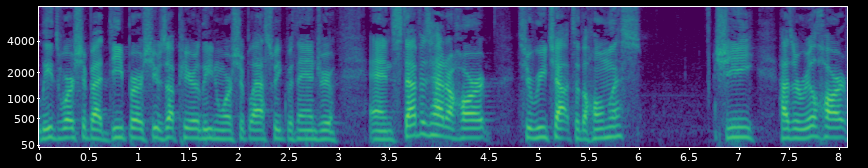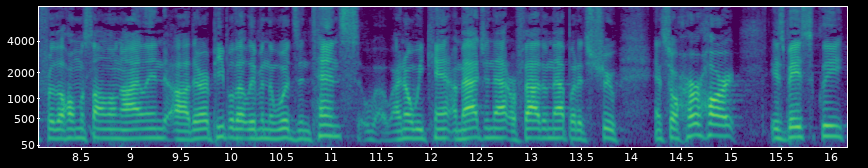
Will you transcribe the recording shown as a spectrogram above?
leads worship at Deeper. She was up here leading worship last week with Andrew. And Steph has had a heart to reach out to the homeless. She has a real heart for the homeless on Long Island. Uh, there are people that live in the woods in tents. I know we can't imagine that or fathom that, but it's true. And so her heart is basically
